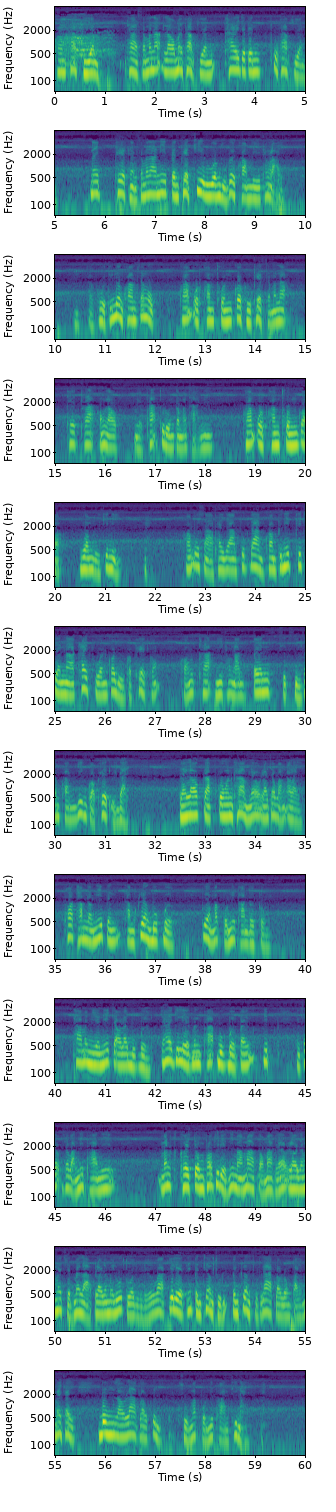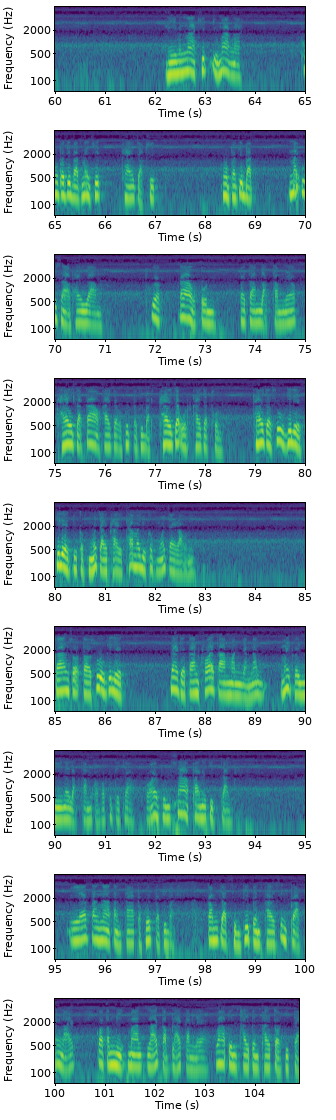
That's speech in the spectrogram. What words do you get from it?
ความภาคเพียรถ้าสมณะเราไม่ภาคเพียรใครจะเป็นผู้ภาคเพียร ในเพศแห่งสมณะนี้เป็นเพศที่รวมอยู่ด้วยความดีทั้งหลายถ้าพูดถึงเรื่องความสงบความอดความทนก็คือเพศสมณะ เพศพระของเราเนี่ยพระทุดงกรรมฐานนี้ ความอดความทนก็รวมอยู่ที่นี่ ความอุตสาห์พยายามทุกด้านความพินิษพิจารณาใคร่ควญก็อยู่กับเพศของของพระนี้เท่านั้น เป็นสิ่งสิ่งสำคัญยิ่งกว่าเพศอื่นใด แต่เรากลับโกงกันข้ามแล้วเราจะหวังอะไร ราะทำเหล่านี้เป็นทำเครื่องบุกเบิก เพื่อมรรคผลนิพพานโดยตรง ถ้าไม่มีอันนี้จะเอาอะไรบุกเบิก จะให้กิเลสมันพาบุกเบิกไปนิพสวรรค์นิพพานนี้ มันเคยจมเพราะกิเลสนี้มามากต่อมากแล้ว เรายังไม่เข็ดไม่หลับเรายังไม่รู้ตัวอยู่หรือว่ากิเลสนี้เป็นเครื่องฉุดเป็นเครื่องฉุดลากเราลงไป ไม่ใช่ดึงเราลากเราขึ้น สู่มรรคผลนิพพานที่ไหนนี่มันน่าคิดอยู่มากนะ ผู้ปฏิบัติไม่คิดใครจะคิด ผู้ปฏิบัติไม่อุตส่าห์พยายาม เพื่อก้าวตนไปตามหลักธรรมแล้ว ใครจะก้าวใครจะประพฤติปฏิบัติ ใครจะอดใครจะทน ใครจะสู้กิเลสกิเลสอยู่กับหัวใจใคร ถ้ามาอยู่กับหัวใจเรานี่ การต่อสู้กิเลสได้จากการคล้อยตามมันอย่างนั้น ไม่เคยมีในหลักธรรมของพระพุทธเจ้าขอให้พึงทราบภายในจิตใจ แล้วตั้งหน้าตั้งตาประพฤติปฏิบัติกำจัดสิ่งที่เป็นภัยซึ่งปราดทั้งหลาย ก็ตำหนิมาหลายกับหลายกันแล้ว ว่าเป็นภัยเป็นภัยต่อจิตใจ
